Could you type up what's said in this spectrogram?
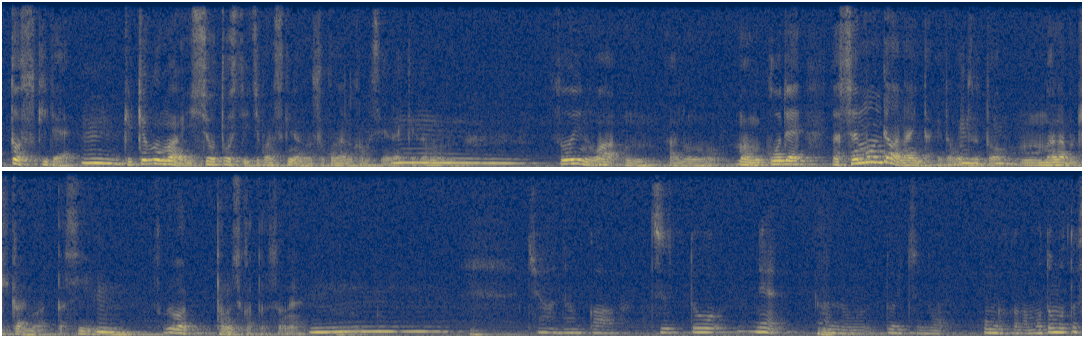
っと好きでうん。結局まあ一生通して一番好きなのはそこなのかもしれないけども、うんそういうのは、うんあのまあ、向こうで専門ではないんだけどもずっとうん。学ぶ機会もあったし、うん。それは楽しかったですよね。じゃあなんかずっとねあの、うんドイツの音楽がもともと好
